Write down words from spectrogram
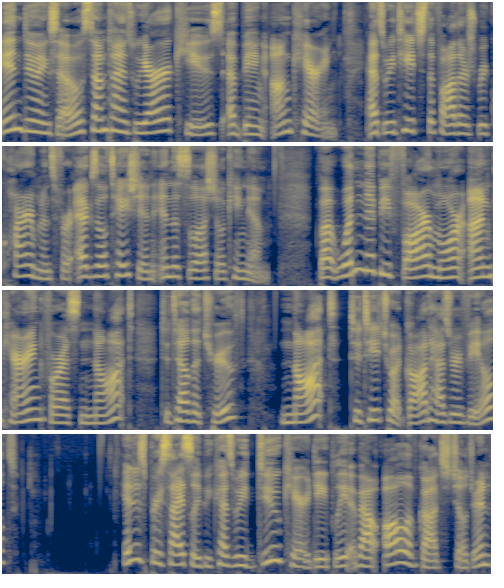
In doing so, sometimes we are accused of being uncaring as we teach the Father's requirements for exaltation in the celestial kingdom. But wouldn't it be far more uncaring for us not to tell the truth, not to teach what God has revealed? It is precisely because we do care deeply about all of God's children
